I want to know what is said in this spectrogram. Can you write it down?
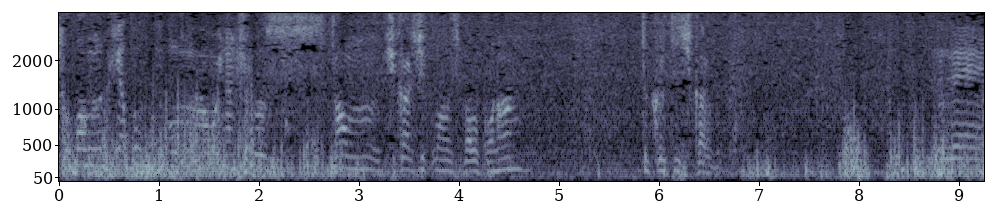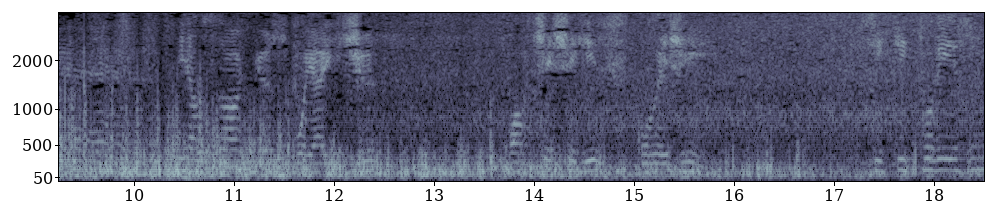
Çobanlık yapıp onunla oynaşıyoruz. Tam çıkar çıkmaz balkona tıkırtı çıkardık. Ve biraz daha göz boyayıcı Bahçeşehir Koleji City Turizm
